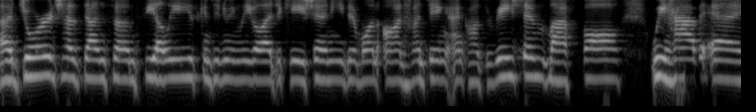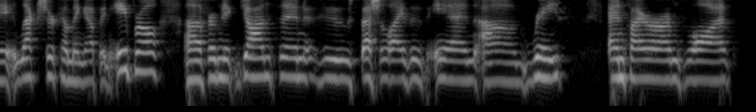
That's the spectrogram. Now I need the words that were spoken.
Uh, George has done some CLEs, continuing legal education. He did one on hunting and conservation last fall. We have a lecture coming up in April uh, from Nick Johnson, who specializes in um, race and firearms laws.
